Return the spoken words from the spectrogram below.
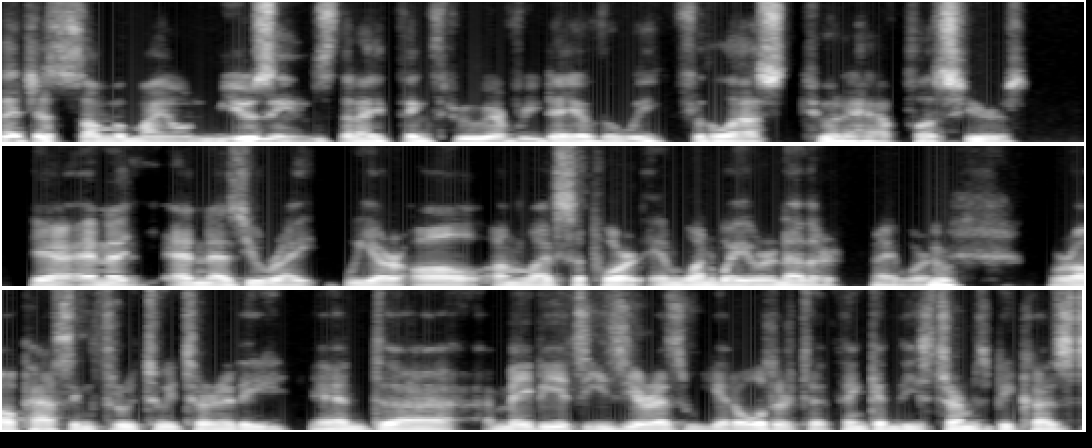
that's just some of my own musings that I think through every day of the week for the last two and a half plus years. Yeah, and and as you write, we are all on life support in one way or another, right? We're yeah. we're all passing through to eternity, and uh, maybe it's easier as we get older to think in these terms because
